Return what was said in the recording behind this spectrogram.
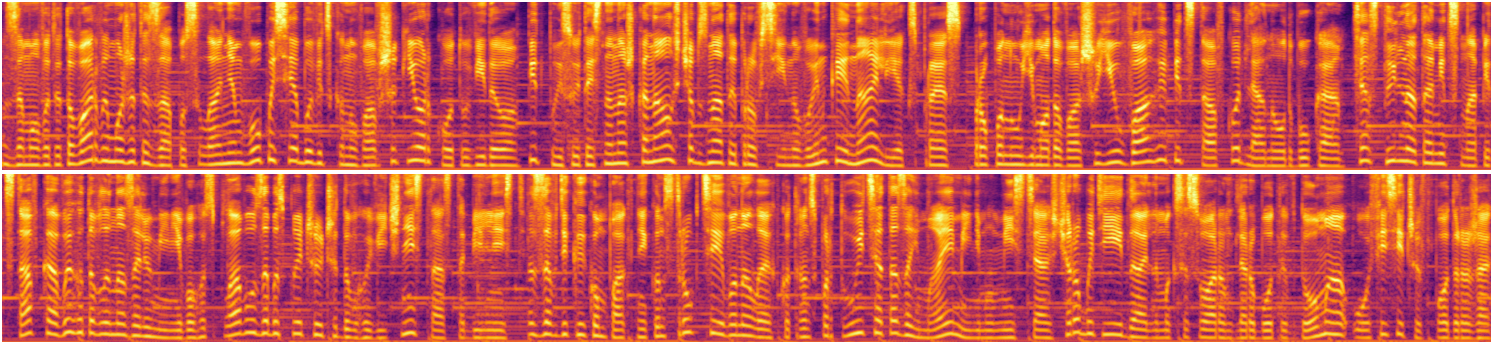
Замовити товар ви можете за посиланням в описі або відсканувавши QR-код у відео. Підписуйтесь на наш канал, щоб знати про всі новинки на AliExpress. Пропонуємо до вашої уваги підставку для ноутбука. Ця стильна та міцна підставка виготовлена з алюмінієвого сплаву, забезпечуючи довговічність та стабільність. Завдяки компактній конструкції вона легко транспортується та займає мінімум місця, що робить її ідеальним аксесуаром для роботи вдома, офісі чи в подорожах.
